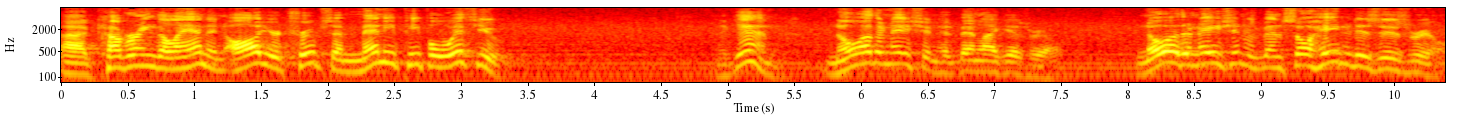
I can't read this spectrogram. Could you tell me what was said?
uh, covering the land, and all your troops and many people with you. Again, no other nation has been like Israel. No other nation has been so hated as Israel.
